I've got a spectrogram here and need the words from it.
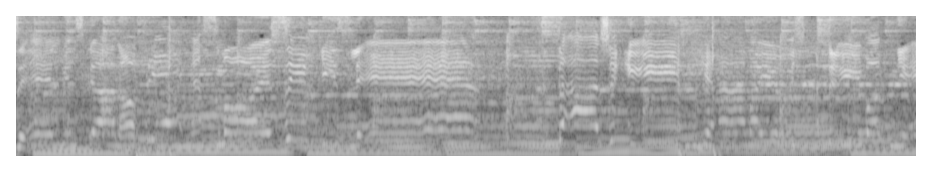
Цель близка, но время смоет зыбкий след. Даже и я боюсь, ты вот мне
